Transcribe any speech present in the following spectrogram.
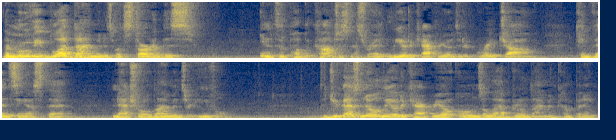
the movie Blood Diamond is what started this into the public consciousness, right? Leo DiCaprio did a great job convincing us that natural diamonds are evil. Did you guys know Leo DiCaprio owns a lab grown diamond company?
